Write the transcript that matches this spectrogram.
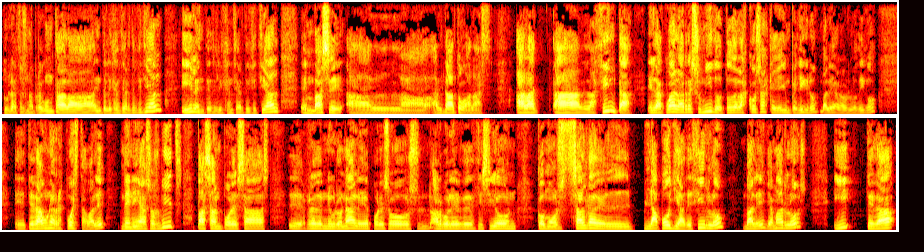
Tú le haces una pregunta a la inteligencia artificial y la inteligencia artificial, en base al dato, a, las, a, la, a la cinta en la cual ha resumido todas las cosas, que ahí hay un peligro, ¿vale? Ahora os lo digo, eh, te da una respuesta, ¿vale? Menea esos bits, pasan por esas eh, redes neuronales, por esos árboles de decisión, como salga de la polla decirlo, ¿vale? Llamarlos, y te da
